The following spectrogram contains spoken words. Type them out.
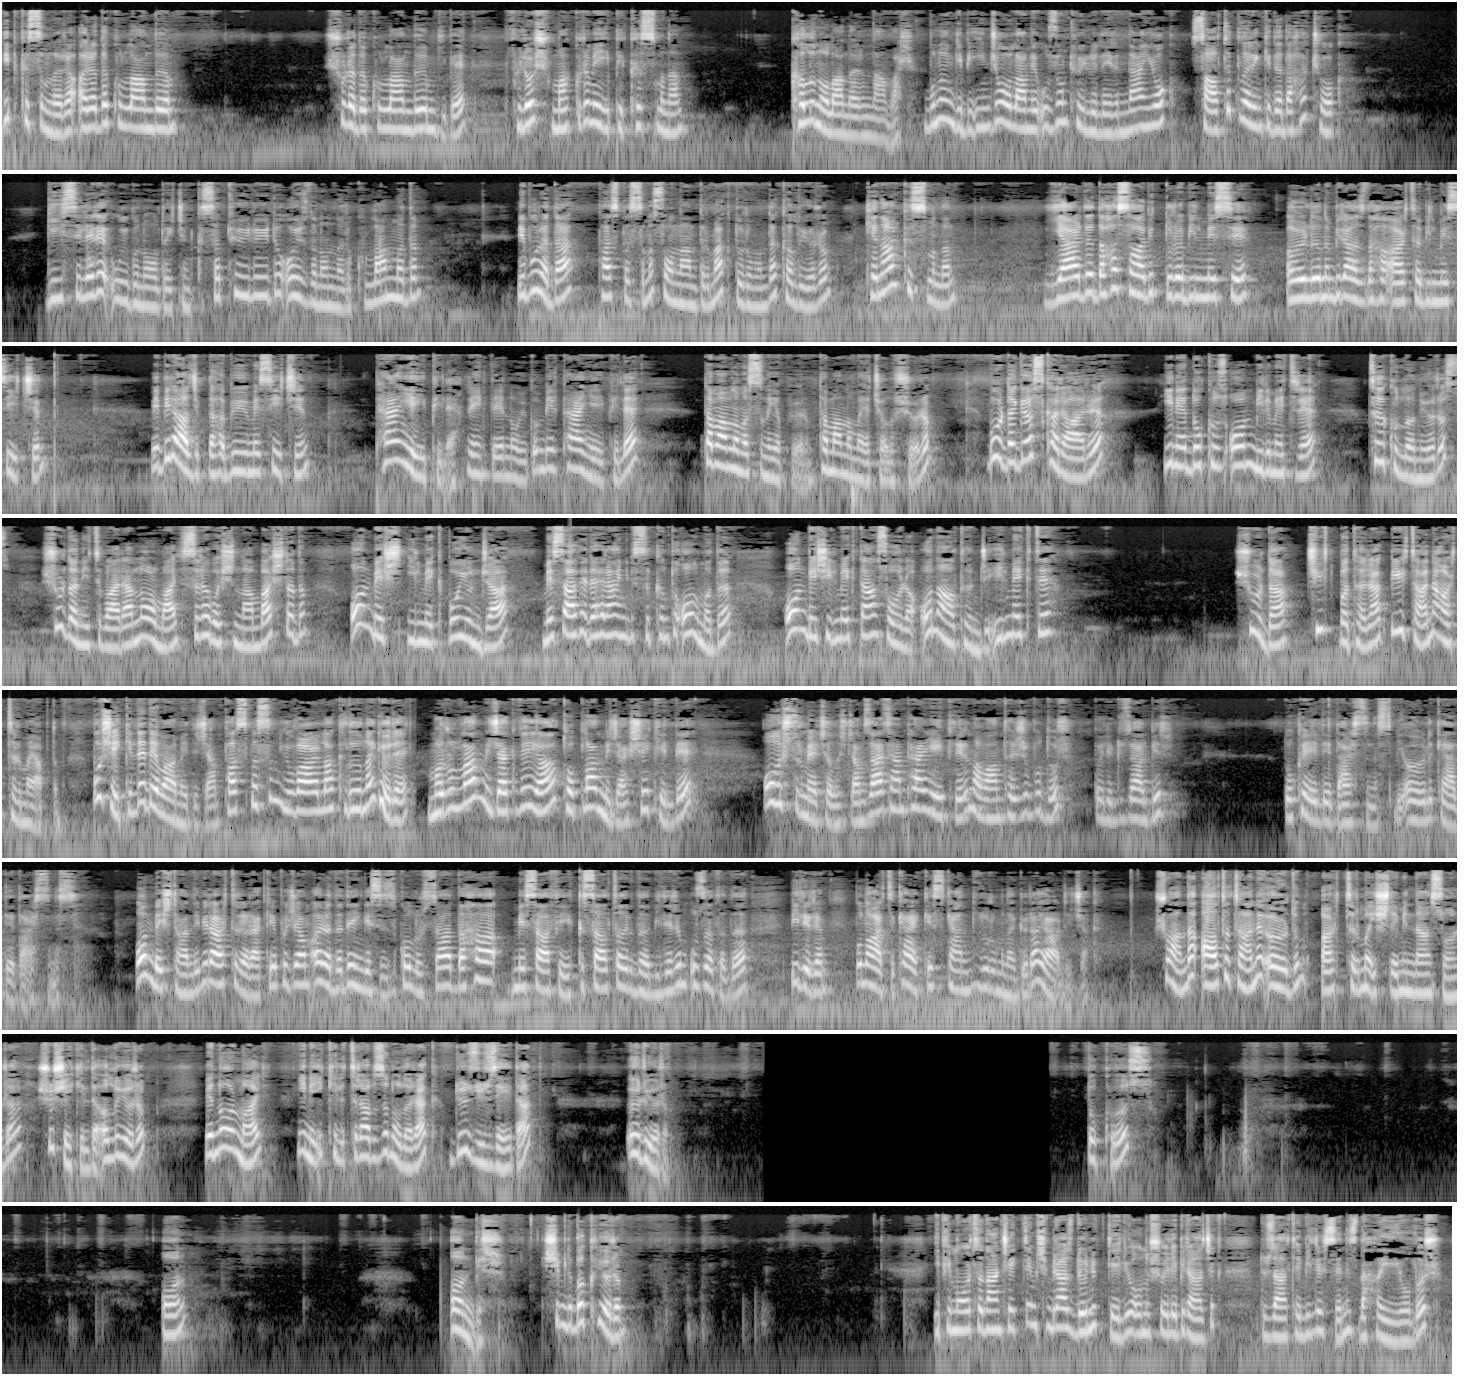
dip kısımları arada kullandığım, şurada kullandığım gibi floş makrome ipi kısmının kalın olanlarından var. Bunun gibi ince olan ve uzun tüylülerinden yok. Saltıklarınki de daha çok. Giysilere uygun olduğu için kısa tüylüydü. O yüzden onları kullanmadım. Ve burada paspasımı sonlandırmak durumunda kalıyorum. Kenar kısmının yerde daha sabit durabilmesi, ağırlığının biraz daha artabilmesi için ve birazcık daha büyümesi için penye ip ile renklerine uygun bir penye ip ile tamamlamasını yapıyorum. Tamamlamaya çalışıyorum. Burada göz kararı yine 9-10 milimetre tığ kullanıyoruz. Şuradan itibaren normal sıra başından başladım. 15 ilmek boyunca mesafede herhangi bir sıkıntı olmadı. 15 ilmekten sonra 16. ilmekti. Şurada çift batarak bir tane arttırma yaptım. Bu şekilde devam edeceğim. Paspasın yuvarlaklığına göre marullanmayacak veya toplanmayacak şekilde oluşturmaya çalışacağım. Zaten penye iplerin avantajı budur. Böyle güzel bir doku elde edersiniz. Bir ağırlık elde edersiniz. 15 tane bir artırarak yapacağım. Arada dengesizlik olursa daha mesafeyi kısaltabilirim, uzatabilirim. Bunu artık herkes kendi durumuna göre ayarlayacak. Şu anda 6 tane ördüm arttırma işleminden sonra. Şu şekilde alıyorum ve normal yine ikili trabzan olarak düz yüzeyden örüyorum. 9 10 11 Şimdi bakıyorum. İpimi ortadan çektiğim için biraz dönük geliyor. Onu şöyle birazcık düzeltebilirseniz daha iyi olur.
